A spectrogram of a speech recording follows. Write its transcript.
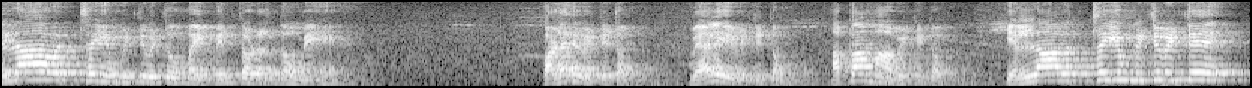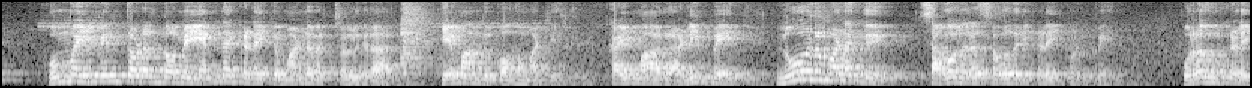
எல்லாவற்றையும் விட்டுவிட்டு உம்மை பின்தொடர்ந்தோமே. படகை விட்டுட்டோம் வேலையை விட்டுட்டோம் அப்பா அம்மா விட்டுட்டோம். எல்லாவற்றையும் விட்டுவிட்டு உம்மை பின்தொடர்ந்தோமே என்ன கிடைக்கும்? ஆண்டவர் சொல்கிறார் ஏமாந்து போக மாட்டீர்கள். கைமாறு அழிப்பேன் நூறு மடங்கு சகோதர சகோதரிகளை கொடுப்பேன் உறவுகளை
